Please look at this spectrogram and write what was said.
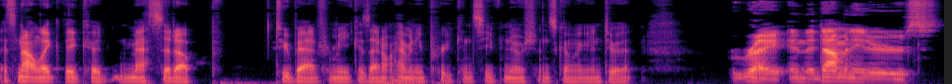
it's not like they could mess it up too bad for me because I don't have any preconceived notions going into it. Right, and the Dominators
